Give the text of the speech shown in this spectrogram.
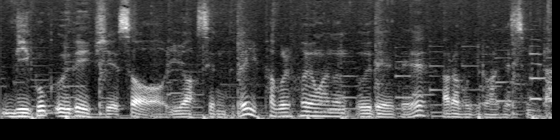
미국 의대 입시에서 유학생들의 입학을 허용하는 의대에 대해 알아보기로 하겠습니다.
